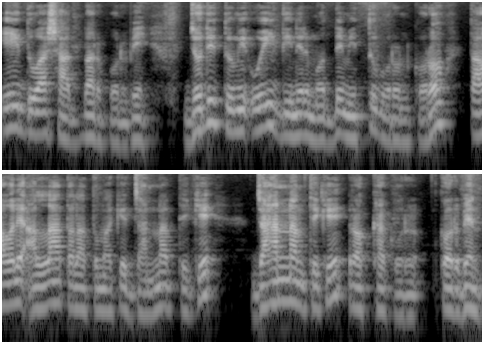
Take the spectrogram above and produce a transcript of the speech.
এই দোয়া সাতবার পড়বে। যদি তুমি ওই দিনের মধ্যে মৃত্যুবরণ করো, তাহলে আল্লাহ তালা তোমাকে জান্নাত থেকে, জাহান্নাম থেকে রক্ষা কর- করবেন।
